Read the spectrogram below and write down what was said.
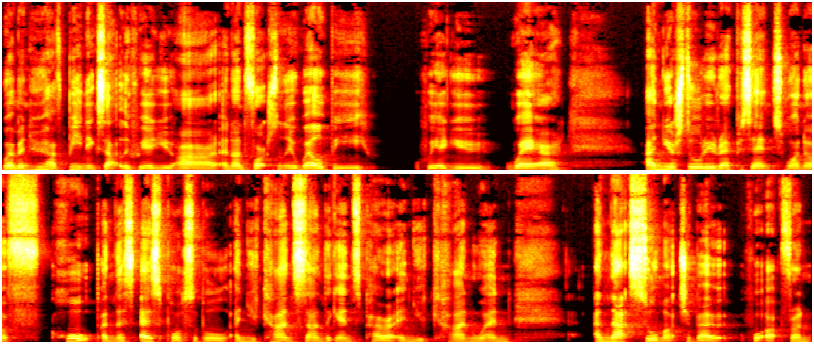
women who have been exactly where you are and unfortunately will be where you were and your story represents one of hope and this is possible and you can stand against power and you can win and that's so much about what upfront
